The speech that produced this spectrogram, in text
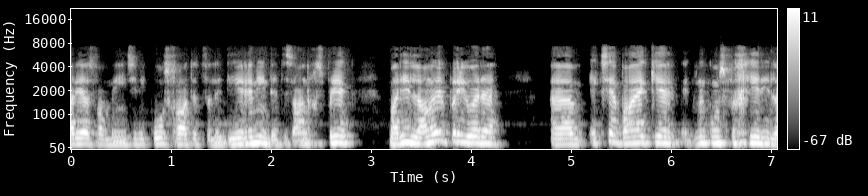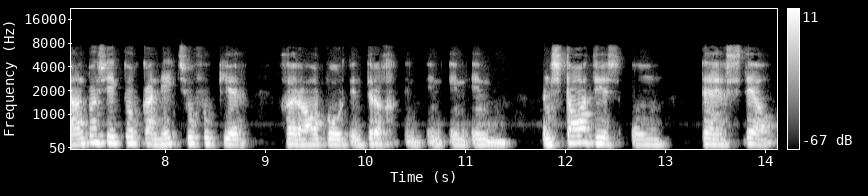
areas waar mense nie kos gehad het vir hulle diere nie, dit is aangespreek, maar die langer periode ehm um, ek sê baie keer, ek dink ons vergeet die landbousektor kan net soveel keer geraak word en terug en en en en in staat wees om te herstel.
